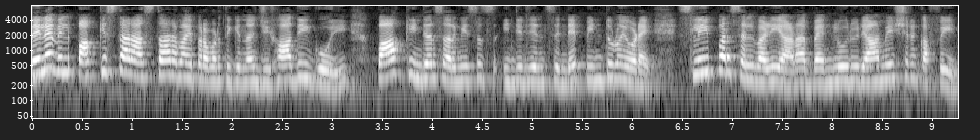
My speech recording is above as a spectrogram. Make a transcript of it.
നിലവിൽ പാകിസ്ഥാൻ ആസ്ഥാനമായി പ്രവർത്തിക്കുന്ന ജിഹാദി ഗോരി പാക് ഇന്റർ സർവീസസ് ഇന്റലിജൻസിന്റെ പിന്തുണയോടെ സ്ലീപ്പർ സെൽ വഴിയാണ് ബംഗളൂരു രാമേശ്വരം കഫേയിൽ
